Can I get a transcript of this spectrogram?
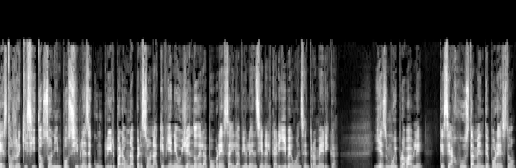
Estos requisitos son imposibles de cumplir para una persona que viene huyendo de la pobreza y la violencia en el Caribe o en Centroamérica. Y es muy probable que sea justamente por esto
